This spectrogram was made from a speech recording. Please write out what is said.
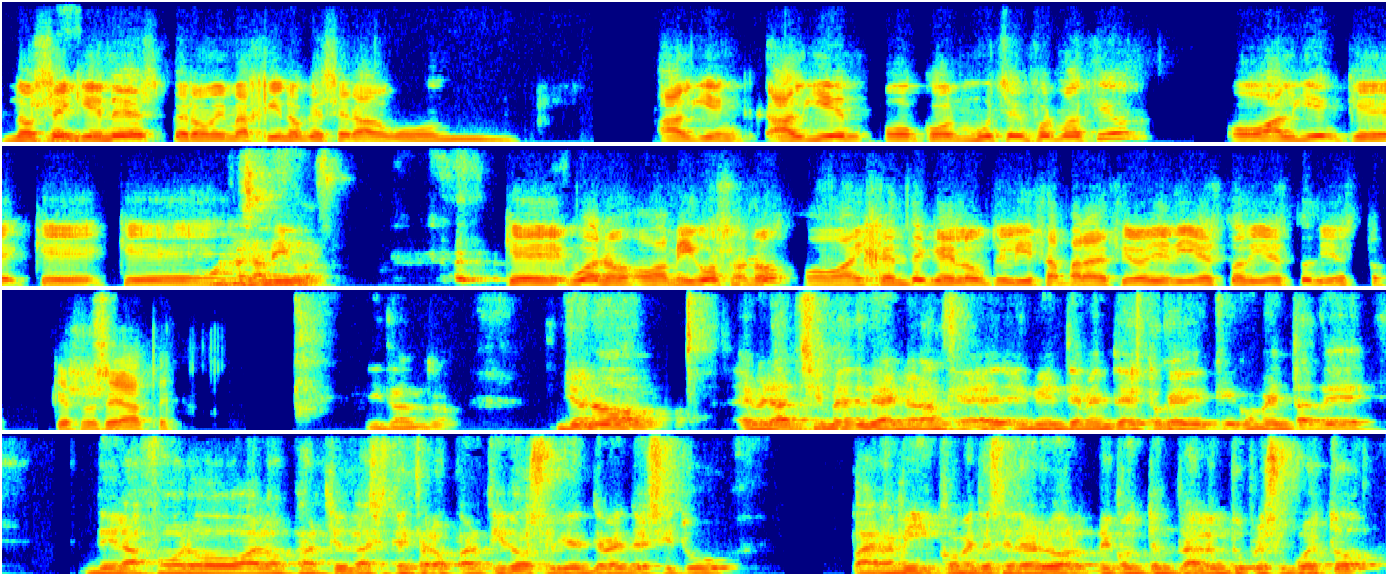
No sé quién es, pero me imagino que será algún alguien, alguien o con mucha información o alguien que, que, Muchos amigos. Que, bueno, o amigos o no, o hay gente que lo utiliza para decir, oye, di esto, di esto, di esto, que eso se hace. Y tanto. Yo no, es verdad, siempre de la ignorancia. ¿eh? Evidentemente, esto que, comentas de, del aforo a los partidos, la asistencia a los partidos, evidentemente, si tú, para mí, cometes el error de contemplarlo en tu presupuesto,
